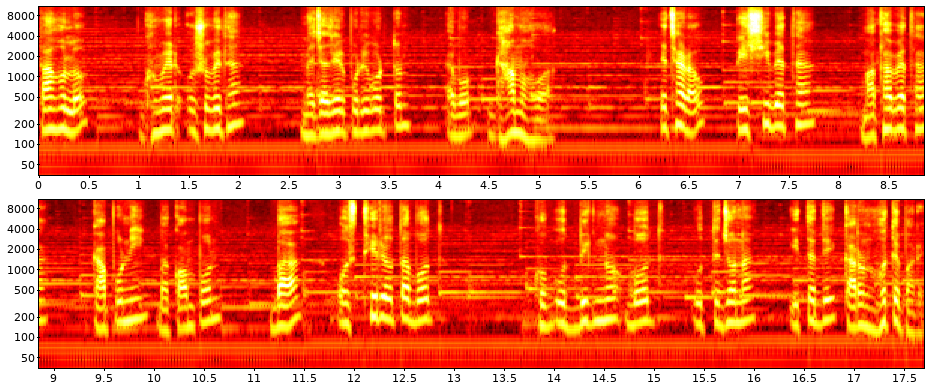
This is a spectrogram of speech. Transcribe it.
তা হলো ঘুমের অসুবিধা, মেজাজের পরিবর্তন এবং ঘাম হওয়া। এছাড়াও পেশি ব্যথা মাথা ব্যথা কাঁপুনি বা কম্পন বা অস্থিরতা বোধ খুব উদ্বিগ্ন বোধ, উত্তেজনা ইত্যাদি কারণ হতে পারে।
